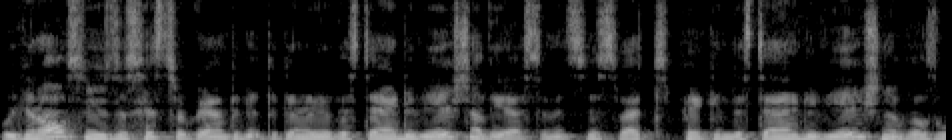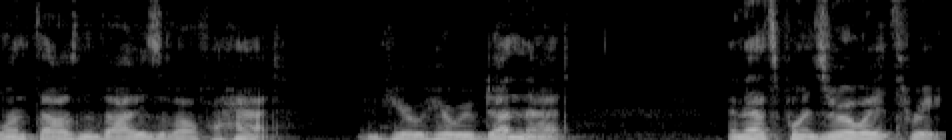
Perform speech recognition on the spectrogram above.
we can also use this histogram to get to get the standard deviation of the estimates just by taking the standard deviation of those 1,000 values of alpha hat. And here, here we've done that, and that's 0.083.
